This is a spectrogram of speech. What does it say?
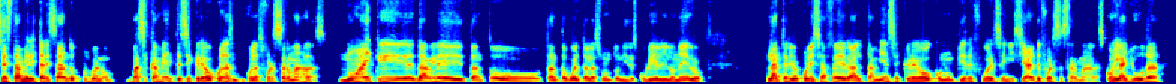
se está militarizando, pues bueno, básicamente se creó con las, con las Fuerzas Armadas. No hay que darle tanto, tanto vuelta al asunto ni descubrir el hilo negro. La anterior Policía Federal también se creó con un pie de fuerza inicial de Fuerzas Armadas, con la ayuda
